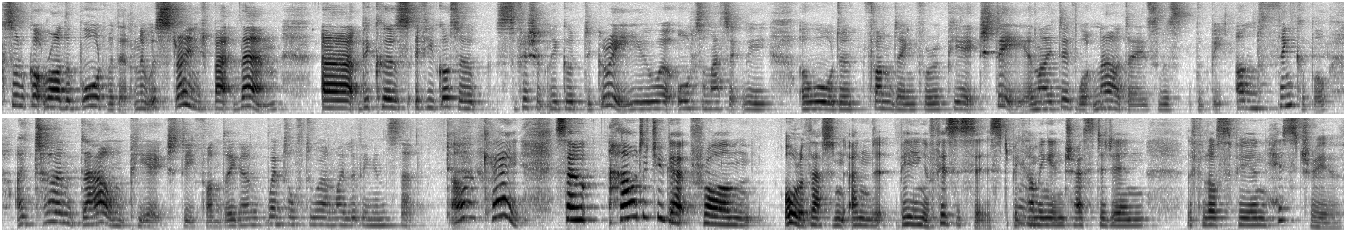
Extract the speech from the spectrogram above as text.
sort of got rather bored with it, and it was strange back then. Uh, because if you got a sufficiently good degree, you were automatically awarded funding for a PhD, and I did what nowadays was would be unthinkable. I turned down PhD funding and went off to earn my living instead. Okay. So how did you get from all of that and, and being a physicist becoming interested in the philosophy and history of,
